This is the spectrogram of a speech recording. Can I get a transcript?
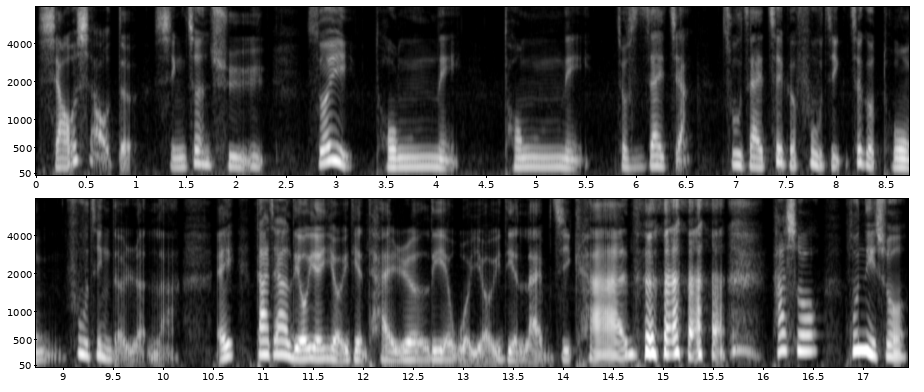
小小的行政区域，所以通呢，通呢，就是在讲住在这个附近，这个洞附近的人啦，诶，大家留言有一点太热烈，我有一点来不及看。他说，婚尼说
